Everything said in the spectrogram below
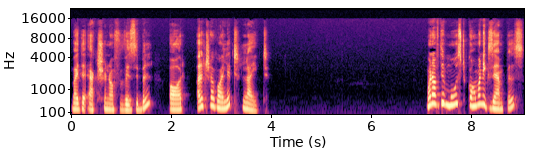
by the action of visible or ultraviolet light. One of the most common examples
